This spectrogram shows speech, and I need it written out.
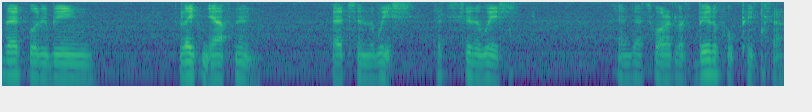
that would have been late in the afternoon. That's in the west. That's to the west. And that's what it looks beautiful picture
